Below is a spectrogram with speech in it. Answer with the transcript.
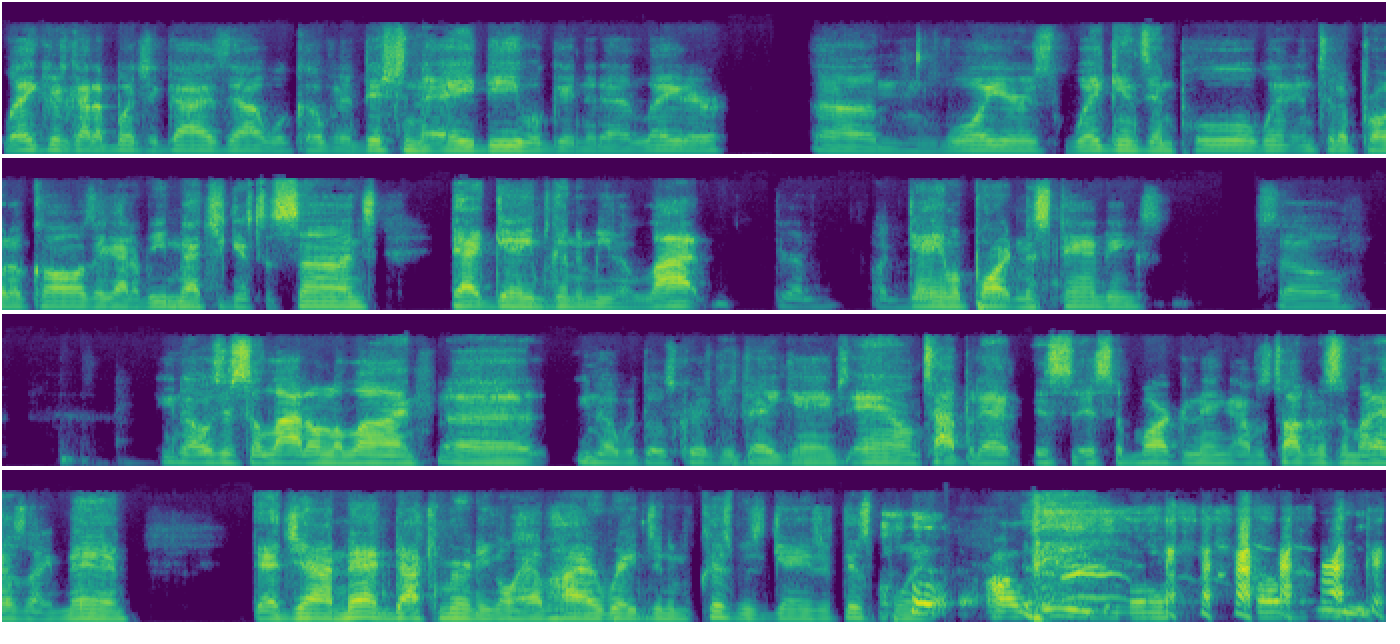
Lakers got a bunch of guys out with COVID. In addition to AD, we'll get into that later. Um, Warriors, Wiggins, and Poole went into the protocols. They got a rematch against the Suns. That game's going to mean a lot. A game apart in the standings. So, you know, it's just a lot on the line, uh, you know, with those Christmas Day games. And on top of that, it's, it's a marketing. I was talking to somebody, I was like, man, that John Madden documentary going to have higher ratings in them Christmas games at this point. man.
